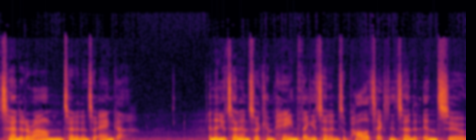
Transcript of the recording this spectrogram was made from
turned it around and turned it into anger, and then you turned it into a campaign thing. You turned it into politics, and you turned it into,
